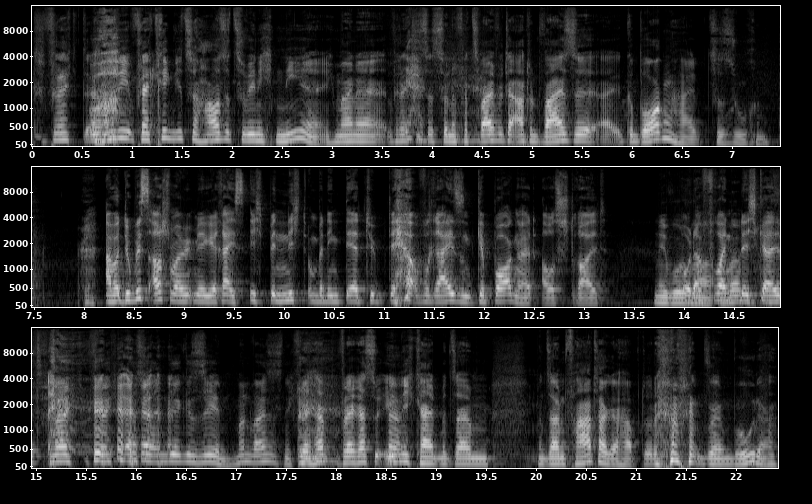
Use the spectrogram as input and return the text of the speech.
Vielleicht, äh, haben die, vielleicht kriegen die zu Hause zu wenig Nähe. Ich meine, vielleicht Ja. ist das so eine verzweifelte Art und Weise, äh, Geborgenheit zu suchen. Aber du bist auch schon mal mit mir gereist. Ich bin nicht unbedingt der Typ, der auf Reisen Geborgenheit ausstrahlt. Nee, wohl Oder wahr. Freundlichkeit. Aber Vielleicht, vielleicht hat das ja in dir gesehen. Man weiß es nicht. Vielleicht, hat, vielleicht hast du Ähnlichkeit mit seinem, mit seinem Vater gehabt oder mit seinem Bruder.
